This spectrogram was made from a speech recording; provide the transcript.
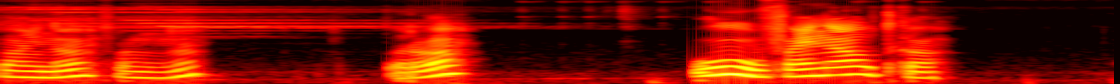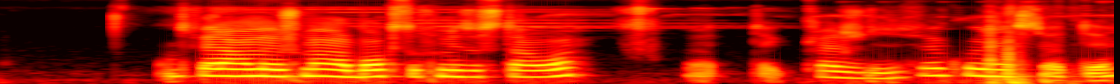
Fajne, fajne. Dobra. Uuu, fajne autka. Otwieramy już mało boksów mi zostało. E, Tak każdy zwykły niestety.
